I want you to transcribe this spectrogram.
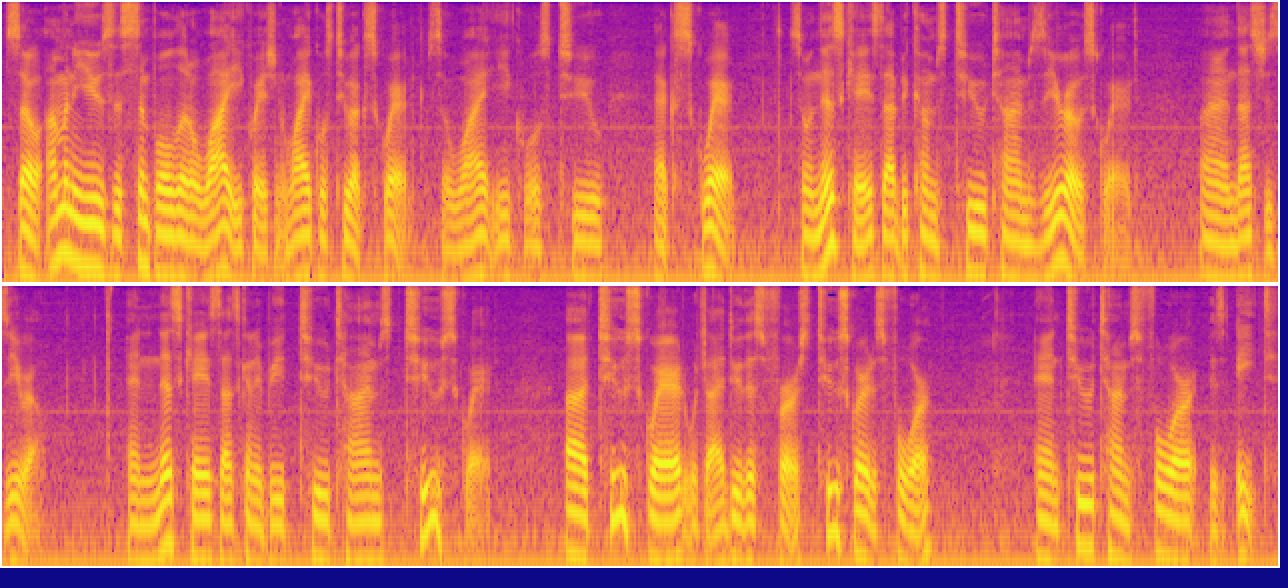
So I'm going to use this simple little y equation, y equals 2x squared. So y equals 2x squared. So in this case, that becomes 2 times 0 squared and that's just 0 and in this case that's going to be 2 times 2 squared uh, 2 squared which I do this first 2 squared is 4 and 2 times 4 is 8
